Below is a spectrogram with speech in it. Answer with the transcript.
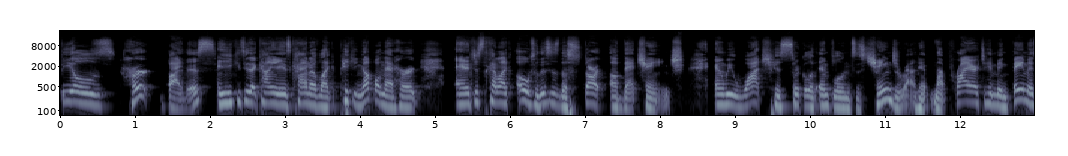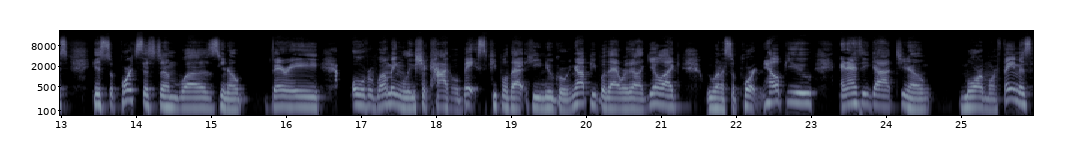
feels hurt by this. And you can see that Kanye is kind of like picking up on that hurt. And it's just kind of like, oh, so this is the start of that change. And we watch his circle of influences change around him. Now, prior to him being famous, his support system was, you know, very overwhelmingly Chicago based. People that he knew growing up, people that were there like, yo, like, we want to support and help you. And as he got, you know, more and more famous,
